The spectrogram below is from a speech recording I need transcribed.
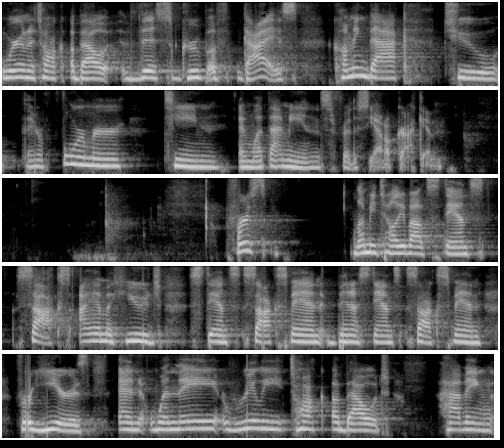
We're going to talk about this group of guys coming back to their former team and what that means for the Seattle Kraken. First, let me tell you about Stance Socks. I am a huge Stance Socks fan, been a Stance Socks fan for years. And when they really talk about having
